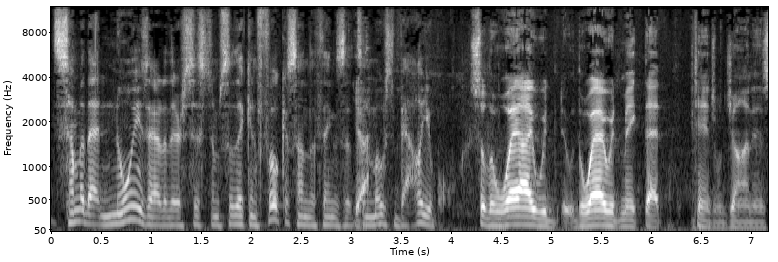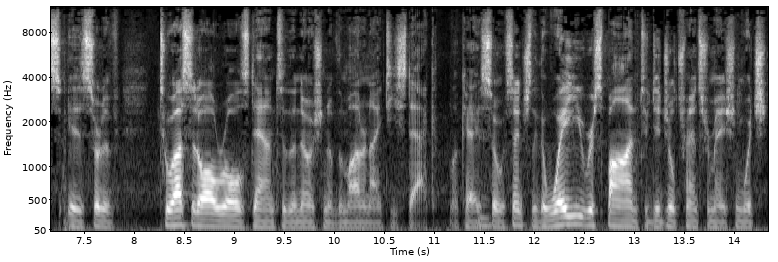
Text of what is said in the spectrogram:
some of that noise out of their system so they can focus on the things that's yeah. the most valuable. So the way I would the way I would make that tangible, John, is is sort of to us, it all rolls down to the notion of the modern IT stack. Okay, mm-hmm. so essentially, the way you respond to digital transformation, which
